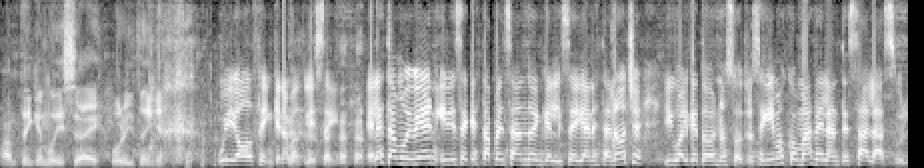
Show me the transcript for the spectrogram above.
I'm thinking Licey. What are you thinking? We all thinking about Licey. Él está muy bien y dice que está pensando en que el Licey gane esta noche, igual que todos nosotros. Seguimos con más de la antesala azul.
